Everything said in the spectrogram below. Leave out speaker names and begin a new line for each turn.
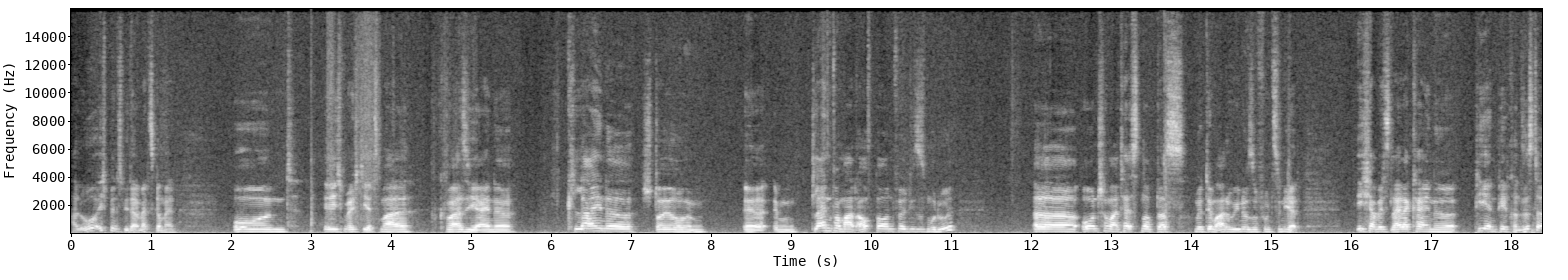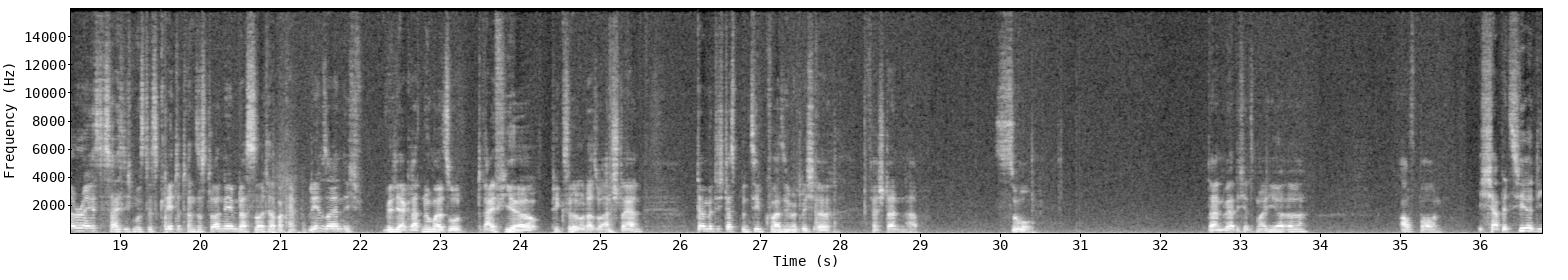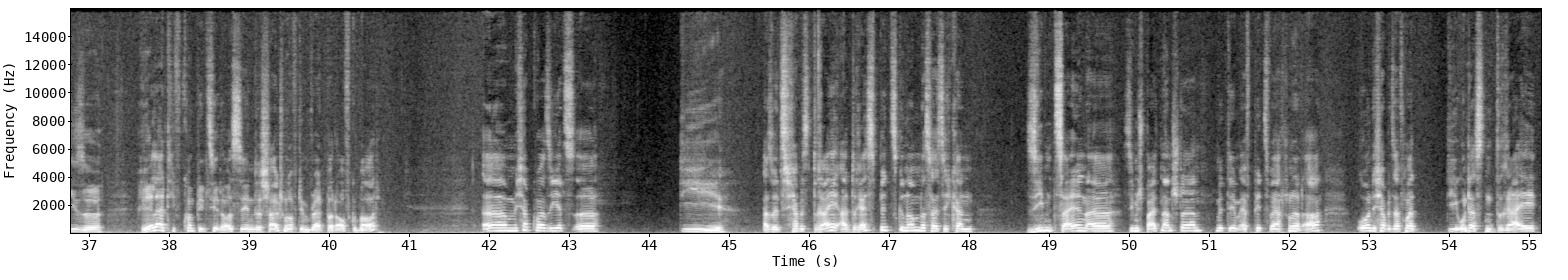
Hallo, ich bin's wieder, Metzgerman. Und ich möchte jetzt mal quasi eine kleine Steuerung im, äh, im kleinen Format aufbauen für dieses Modul. Äh, und schon mal testen, ob das mit dem Arduino so funktioniert. Ich habe jetzt leider keine PNP-Transistor-Arrays, das heißt, ich muss diskrete Transistoren nehmen, das sollte aber kein Problem sein. Ich will ja gerade nur mal so 3-4 Pixel oder so ansteuern, damit ich das Prinzip quasi wirklich äh, verstanden habe. So. Dann werde ich jetzt mal hier äh, aufbauen. Ich habe jetzt hier diese relativ kompliziert aussehende Schaltung auf dem Breadboard aufgebaut. Ähm, ich habe quasi jetzt äh, die, also jetzt, ich habe jetzt drei Adressbits genommen, das heißt, ich kann sieben Zeilen, äh, sieben Spalten ansteuern mit dem FP2800A und ich habe jetzt einfach mal die untersten drei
